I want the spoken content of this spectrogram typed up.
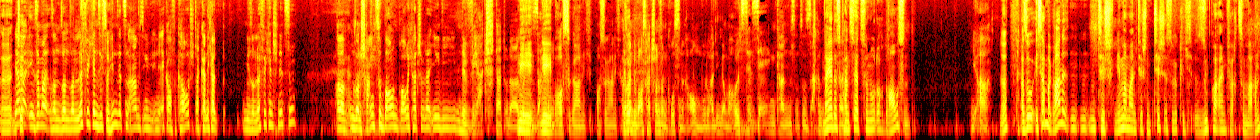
Äh, Ja, aber ich sag mal, so ein, so, ein, so ein Löffelchen sich so hinsetzen abends irgendwie in die Ecke auf der Couch, da kann ich halt mir so ein Löffelchen schnitzen. Aber um so einen Schrank zu bauen, brauche ich halt schon wieder irgendwie eine Werkstatt oder nee, solche Sachen. nee, brauchst du gar nicht. Brauchst du gar nicht. ja, Also, aber du brauchst halt schon so einen großen Raum, wo du halt irgendwie auch mal Holz zersägen kannst und so Sachen. naja, das kannst du ja zur Not auch draußen. Ja, Ne? Also ich sag mal, gerade ein, ein ein Tisch, nehmen wir mal einen Tisch. Ein Tisch ist wirklich super einfach zu machen.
